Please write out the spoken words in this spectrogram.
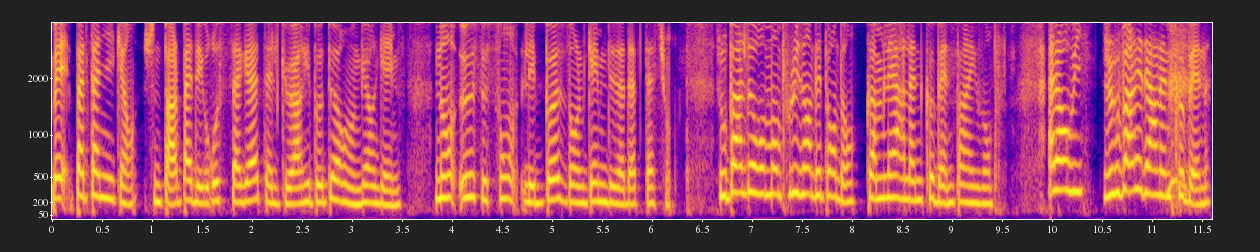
Mais pas de panique, hein. je ne parle pas des grosses sagas telles que Harry Potter ou Hunger Games. Non, eux, ce sont les boss dans le game des adaptations. Je vous parle de romans plus indépendants, comme les Coben par exemple. Alors oui, je vais vous parler d'Harlan Coben,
